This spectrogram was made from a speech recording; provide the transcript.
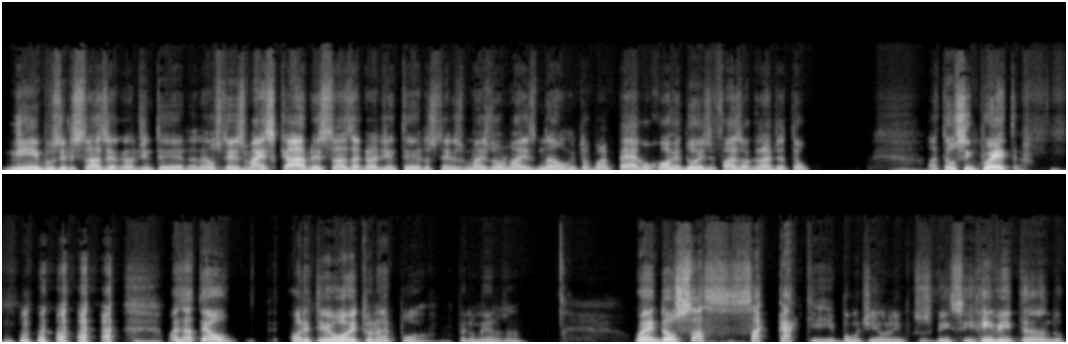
Nimbus, eles trazem a grade inteira, né? Os tênis mais caros, eles trazem a grade inteira. Os tênis mais normais, não. Então, pega o Corre 2 e faz a grade até o até os 50. Mas até o 48, né, pô? Pelo menos, né? Wendell Sakaki, bom dia. Olímpicos vem se reinventando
